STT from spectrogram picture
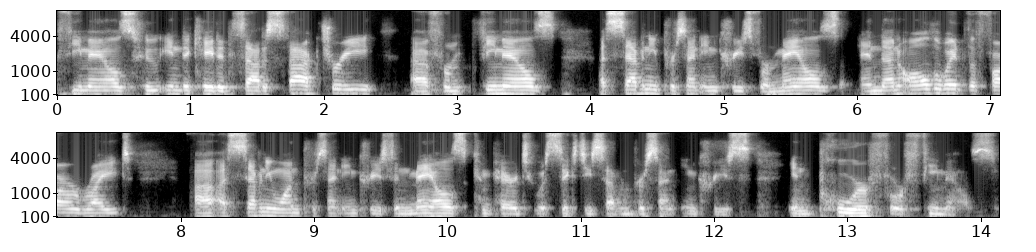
females who indicated satisfactory uh, for females, a 70% increase for males, and then all the way to the far right, uh, a 71% increase in males compared to a 67% increase in poor for females.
